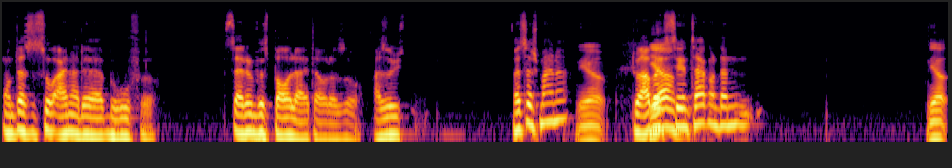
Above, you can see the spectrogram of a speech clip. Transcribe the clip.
Und das ist so einer der Berufe. Sei denn, du bist Bauleiter oder so. Also, ich, weißt du, was ich meine? Ja, Du arbeitest Ja. jeden Tag und dann. ja.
